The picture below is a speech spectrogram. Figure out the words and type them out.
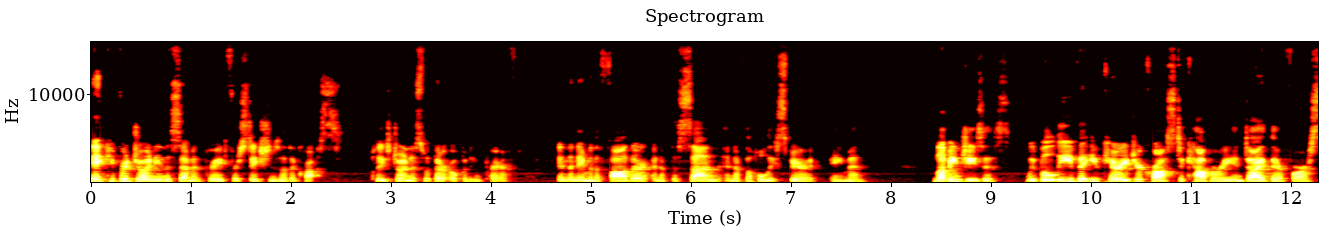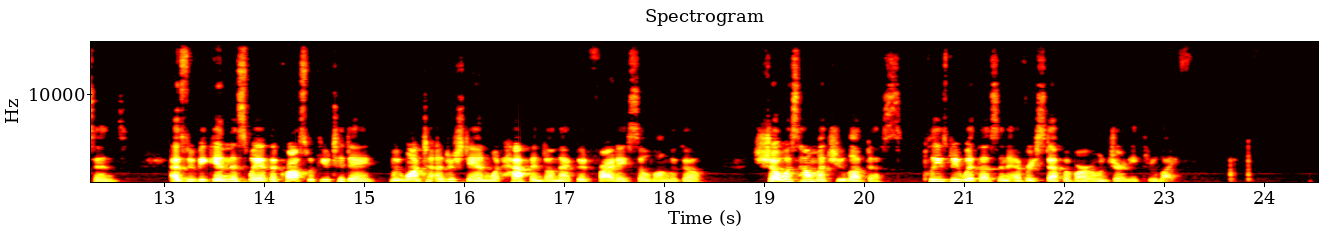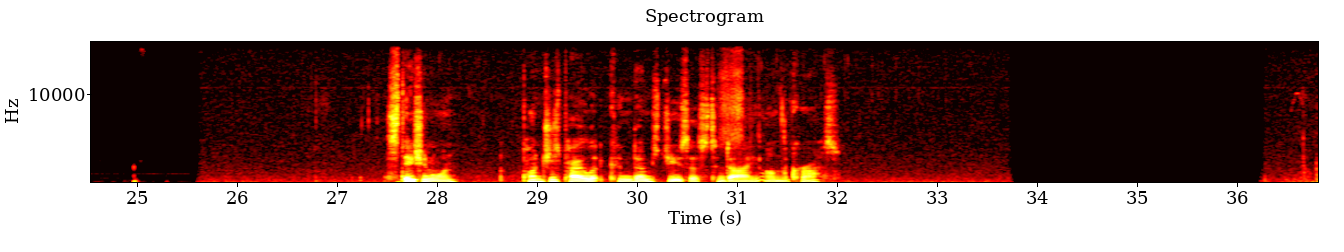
Thank you for joining the seventh grade for Stations of the Cross. Please join us with our opening prayer. In the name of the Father, and of the Son, and of the Holy Spirit, amen. Loving Jesus, we believe that you carried your cross to Calvary and died there for our sins. As we begin this way of the cross with you today, we want to understand what happened on that Good Friday so long ago. Show us how much you loved us. Please be with us in every step of our own journey through life. Station 1 Pontius Pilate condemns Jesus to die on the cross.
